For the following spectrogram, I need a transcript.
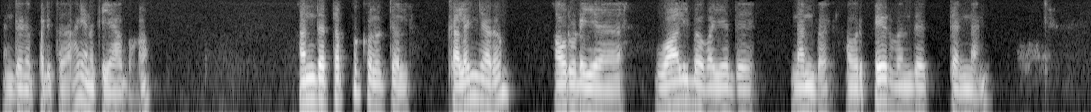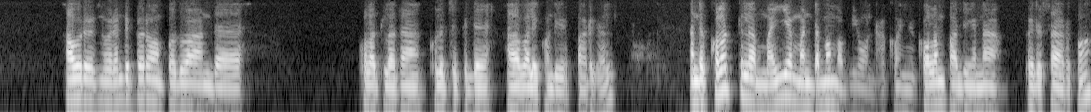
என்று படித்ததாக எனக்கு ஞாபகம். அந்த தெப்பக்குளத்தில் குளத்தில் கலைஞரும் அவருடைய வாலிப வயது நண்பர் அவர் பேர் வந்து தென்னன். அவர் ரெண்டு பேரும் பொதுவாக அந்த குளத்துல தான் குளிச்சுக்கிட்டு அளவாளி கொண்டிருப்பார்கள். அந்த குளத்துல மைய மண்டபம் அப்படின்னு ஒன்று இருக்கும். இங்க குளம் பாத்தீங்கன்னா பெருசா இருக்கும்.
